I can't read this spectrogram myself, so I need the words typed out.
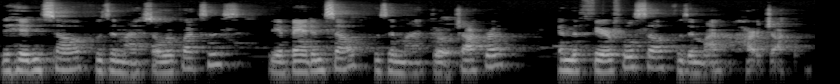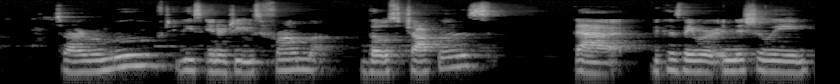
the hidden self was in my solar plexus, the abandoned self was in my throat chakra, and the fearful self was in my heart chakra. So I removed these energies from those chakras that because they were initially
